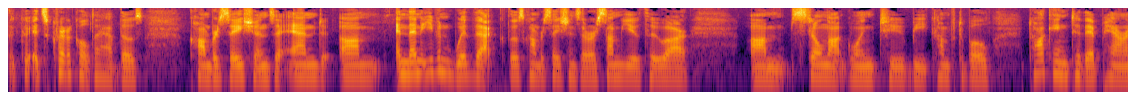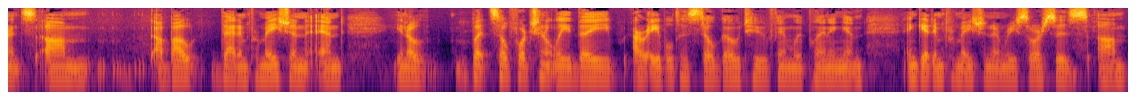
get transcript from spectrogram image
it's critical to have those conversations, and um, and then even with that, those conversations, there are some youth who are um, still not going to be comfortable talking to their parents um, about that information, and you know, but so fortunately, they are able to still go to family planning and and get information and resources. Um,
